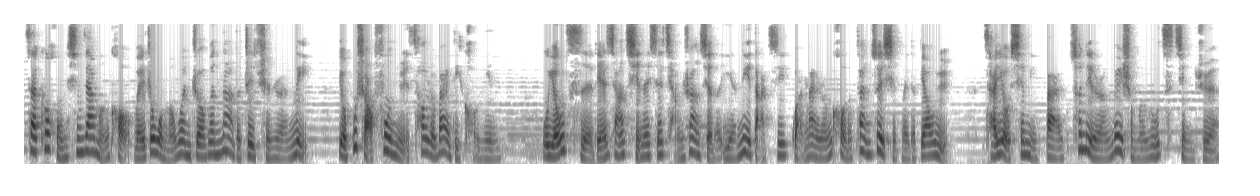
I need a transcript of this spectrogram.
在歌红星家门口围着我们问这问那的这群人里，有不少妇女操着外地口音。我由此联想起那些墙上写的“严厉打击拐卖人口的犯罪行为”的标语，才有些明白村里人为什么如此警觉。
